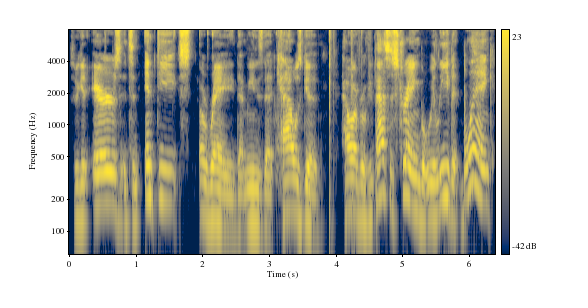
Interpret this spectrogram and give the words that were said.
So we get errors. It's an empty array. That means that cow is good. However, if we pass a string but we leave it blank,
